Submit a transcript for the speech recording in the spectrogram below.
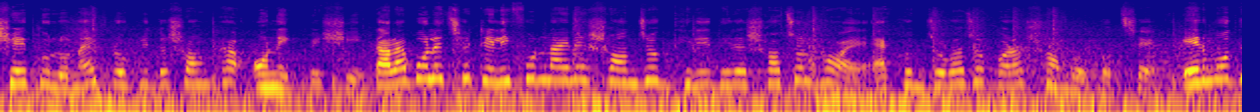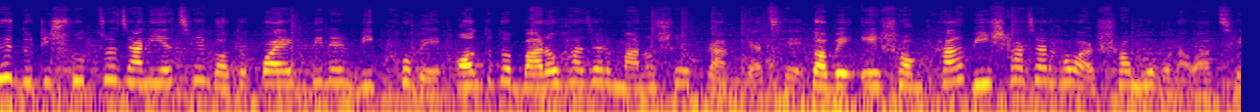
সে তুলনায় প্রকৃত সংখ্যা অনেক বেশি। তারা বলেছে, টেলিফোন লাইনের সংযোগ ধীরে ধীরে সচল হওয়ায় এখন যোগাযোগ করা সম্ভব হচ্ছে। এর মধ্যে দুটি সূত্র জানিয়েছে, গত কয়েকদিনের বিক্ষোভে অন্তত বারো হাজার মানুষের প্রাণ গেছে। তবে এ সংখ্যা বিশ হাজার হওয়ার সম্ভাবনাও আছে।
